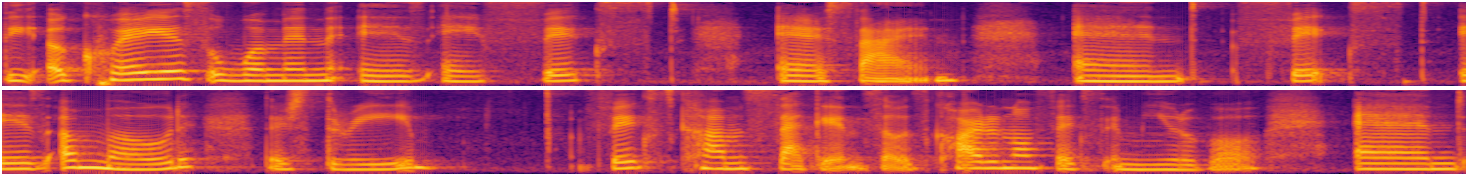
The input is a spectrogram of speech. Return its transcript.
the Aquarius woman is a fixed air sign, and fixed is a mode. There's three. Fixed comes second, so it's cardinal, fixed, immutable. And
